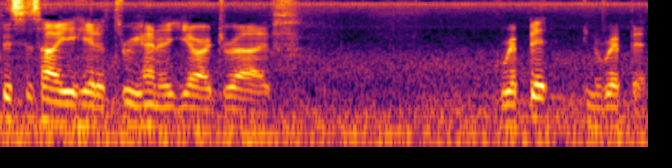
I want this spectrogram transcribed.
This is how you hit a 300 yard drive. Grip it and rip it.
